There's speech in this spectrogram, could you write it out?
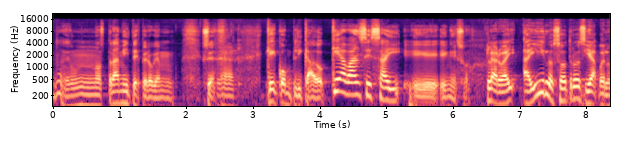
Unos trámites, pero que... O sea, Qué complicado. ¿Qué avances hay eh, en eso? Claro, ahí, ahí nosotros ya, bueno,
